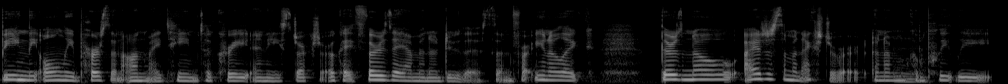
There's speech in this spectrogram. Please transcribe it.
being the only person on my team to create any structure. Okay thursday i'm gonna do this and for you know like there's no i just am an extrovert and i'm Mm. completely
